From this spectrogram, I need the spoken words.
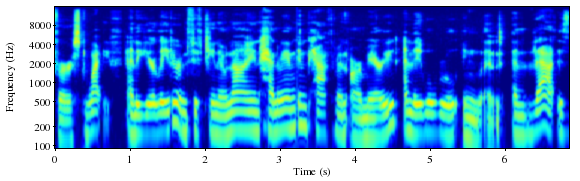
first wife. And a year later, in 1509, Henry and Catherine are married, and they will rule England. And that is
